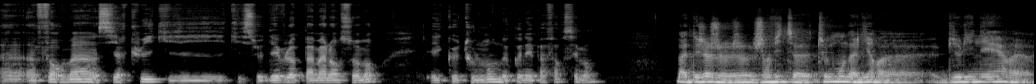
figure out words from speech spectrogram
un, format, un circuit qui, qui se développe pas mal en ce moment et que tout le monde ne connaît pas forcément. Bah déjà, j'invite euh, tout le monde à lire euh, Biolinaire euh,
